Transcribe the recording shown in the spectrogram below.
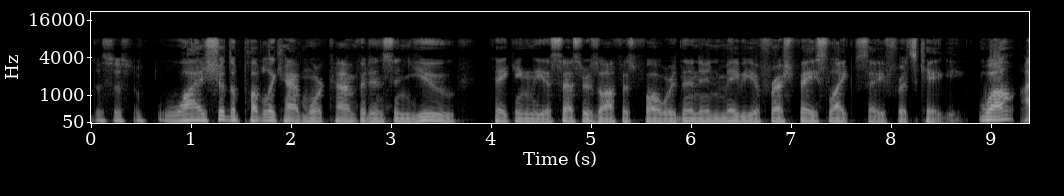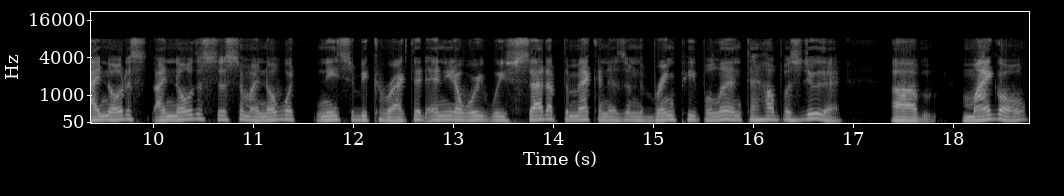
the system. Why should the public have more confidence in you taking the assessor's office forward than in maybe a fresh face like, say, Fritz Kaegi? Well, I noticed, I know the system, I know what needs to be corrected, and you know we we've set up the mechanism to bring people in to help us do that. Um, my goal,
